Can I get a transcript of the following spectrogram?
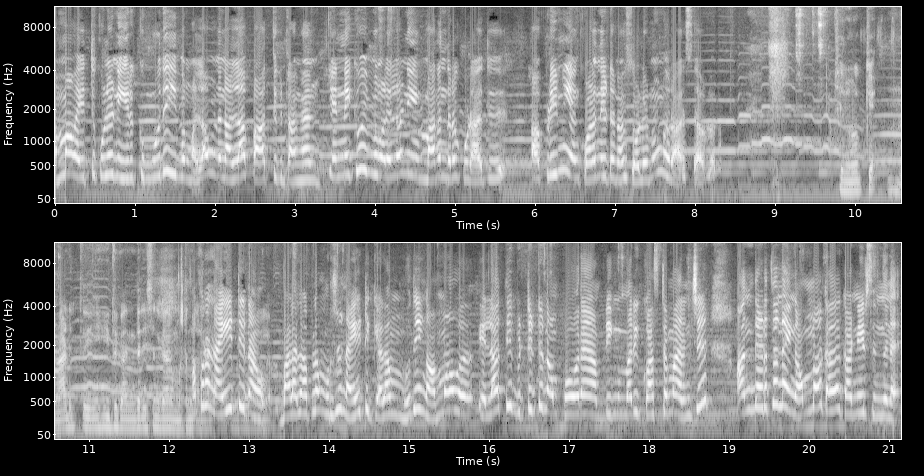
அம்மா வயிற்றுக்குள்ள நீ இருக்கும்போது இவங்கெல்லாம் உன்னை நல்லா பார்த்துக்கிட்டாங்க. என்னைக்கும் இவங்களெல்லாம் நீ மறந்துடக்கூடாது அப்படின்னு என் குழந்தைகிட்ட நான் சொல்லணும்னு ஒரு ஆசை அவ்வளோதான் சரி ஓகே அடுத்து இதுக்கு அந்த ரீசனுக்காக மட்டும் அப்புறம் நைட்டு நான் வளகாப்புலாம் முடிச்சு நைட்டு கிளம்பும் போது எங்கள் அம்மாவை எல்லாத்தையும் விட்டுட்டு நான் போகிறேன் அப்படிங்கிற மாதிரி கஷ்டமாக இருந்துச்சு. அந்த இடத்துல நான் எங்கள் அம்மாக்காக கண்ணீர் சிந்தினேன்.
